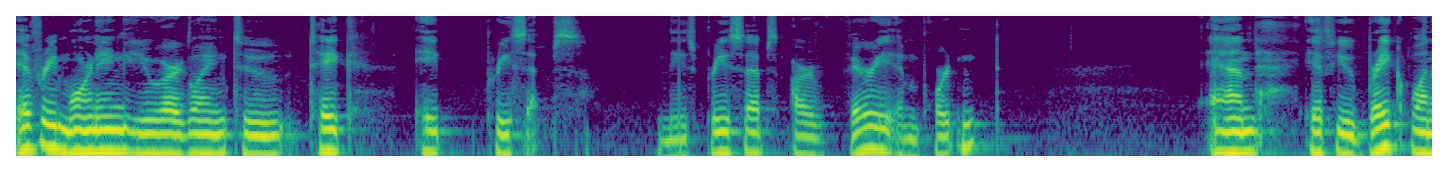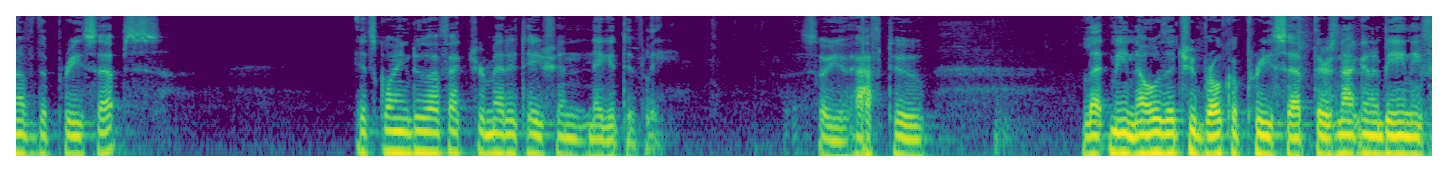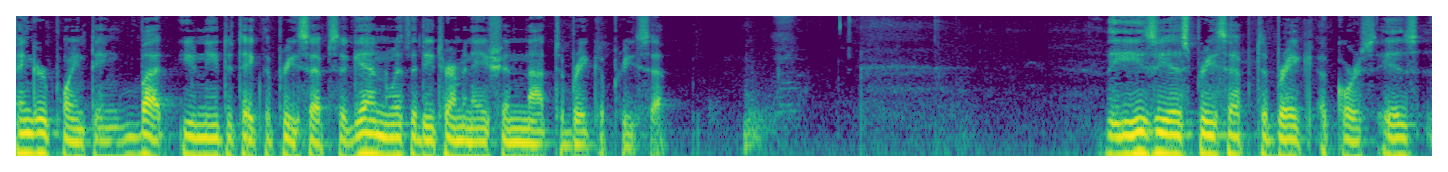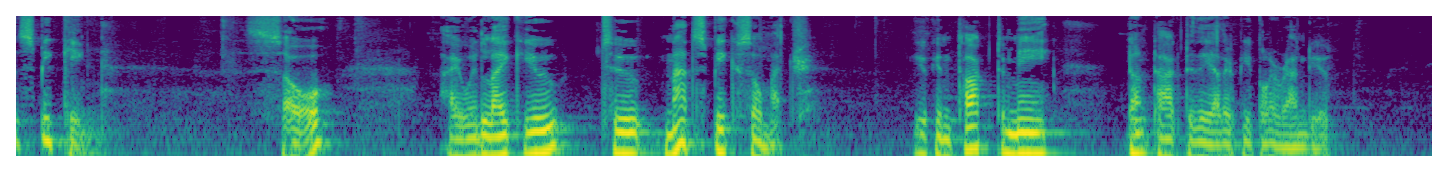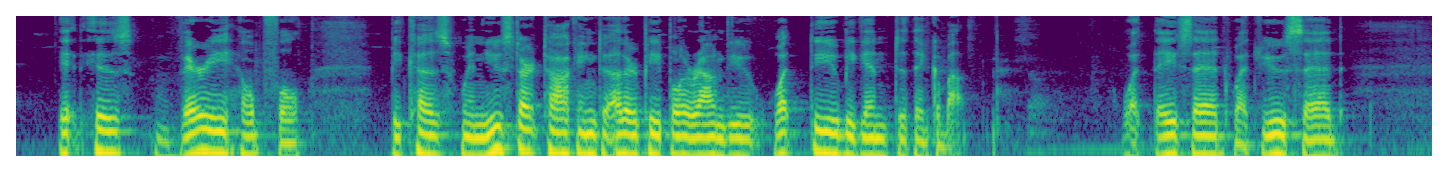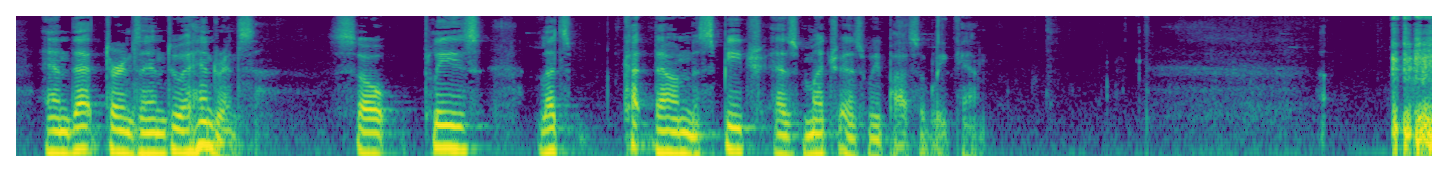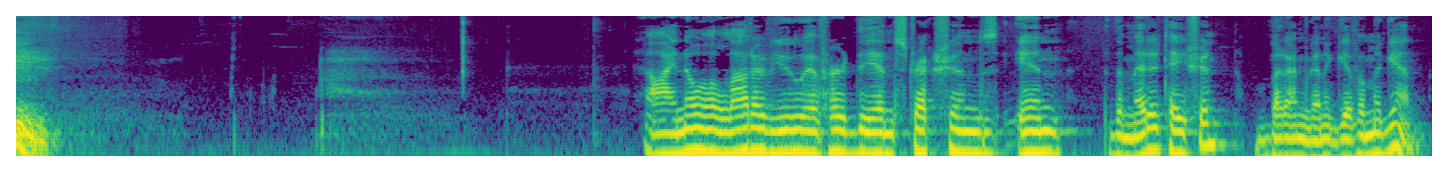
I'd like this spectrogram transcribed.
Every morning you are going to take eight precepts. These precepts are very important. And if you break one of the precepts, it's going to affect your meditation negatively. So you have to let me know that you broke a precept. There's not going to be any finger pointing, but you need to take the precepts again with the determination not to break a precept. The easiest precept to break, of course, is speaking. So, I would like you to not speak so much. You can talk to me don't talk to the other people around you. It is very helpful because when you start talking to other people around you, what do you begin to think about? What they said, what you said, and that turns into a hindrance. So please, let's cut down the speech as much as we possibly can. I know a lot of you have heard the instructions in the meditation, but I'm going to give them again.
